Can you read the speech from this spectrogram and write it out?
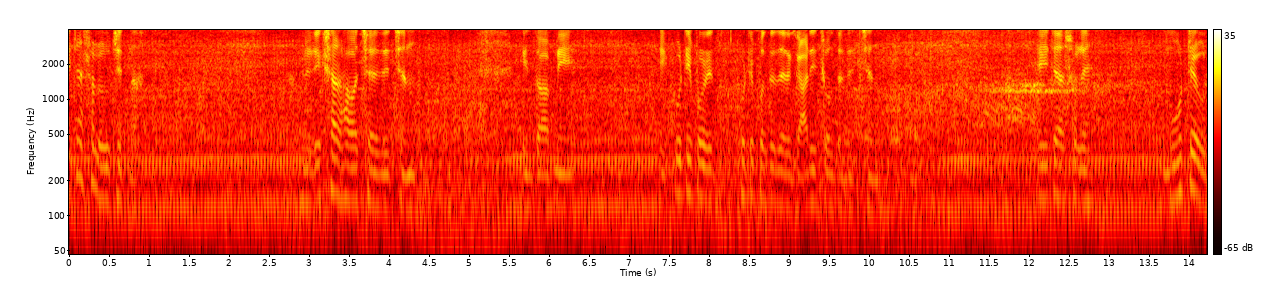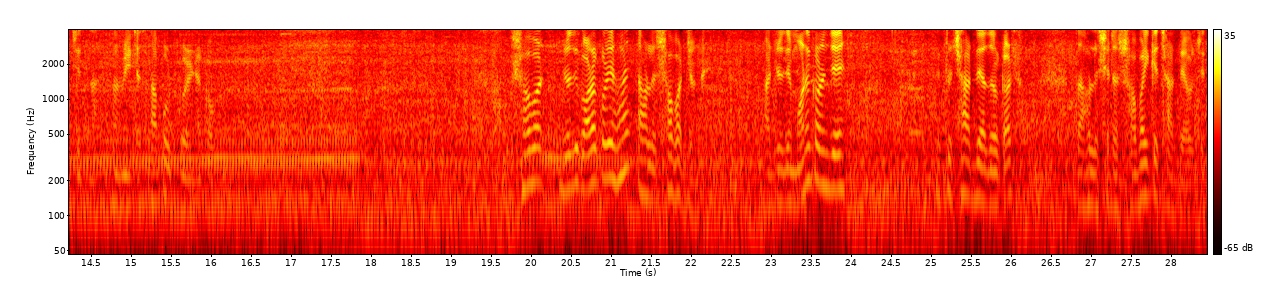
এটা আসলে উচিত না। রিক্সার হাওয়া ছেড়ে দিচ্ছেন। কিন্তু আপনি এই কোটিপতি কোটিপতিদের গাড়ি চলতে দিচ্ছেন। এইটা আসলে মোটে উচিত না। আমি এটা সাপোর্ট করি না কখনো। সবার যদি কড়াকড়ি হয়, তাহলে সবার জন্যে। আর যদি মনে করেন যে একটু ছাড় দেওয়া দরকার, তাহলে সেটা সবাইকে ছাড় দেওয়া উচিত।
